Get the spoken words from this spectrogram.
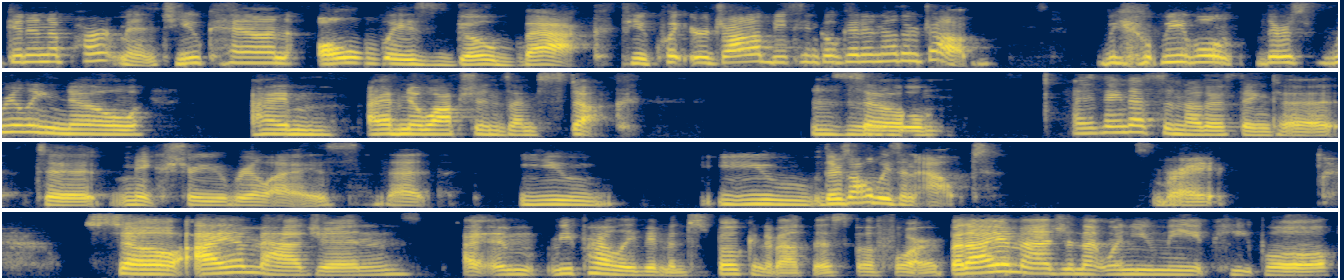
get an apartment. You can always go back. If you quit your job, you can go get another job. We, we will, there's really no, I'm, I have no options. I'm stuck. Mm-hmm. So I think that's another thing to, to make sure you realize that you, you, there's always an out. Right. So I imagine I am we've probably even spoken about this before, but I imagine that when you meet people,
